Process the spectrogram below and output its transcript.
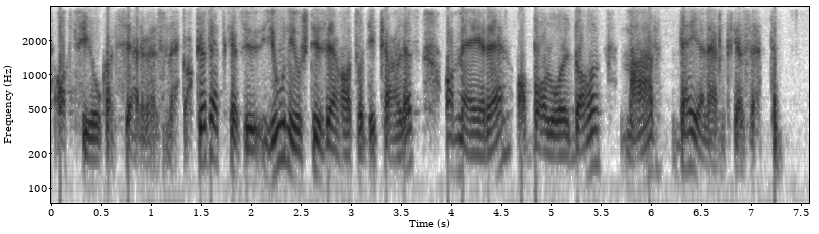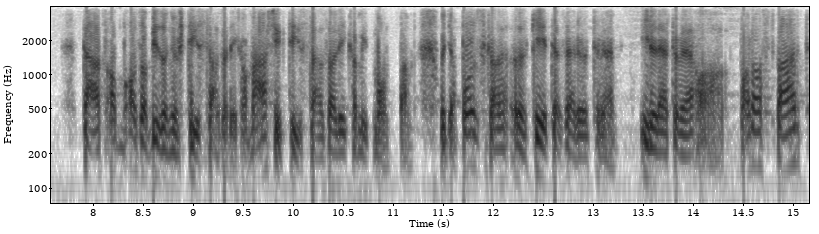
akciókat szerveznek. A következő június 16-án lesz, amelyre a baloldal már bejelentkezett. Tehát az a bizonyos 10%. A másik 10%, amit mondtam, hogy a Polska 2050, illetve a parasztpárt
